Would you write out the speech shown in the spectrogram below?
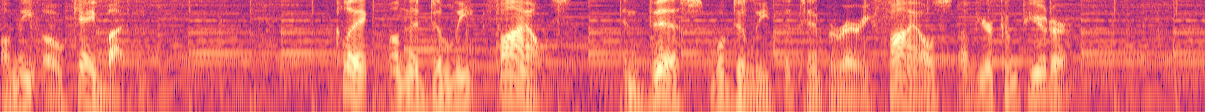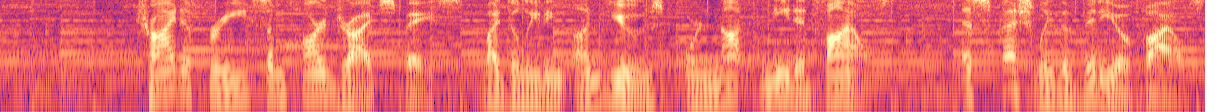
on the OK button. Click on the Delete Files, and this will delete the temporary files of your computer. Try to free some hard drive space by deleting unused or not needed files, especially the video files,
